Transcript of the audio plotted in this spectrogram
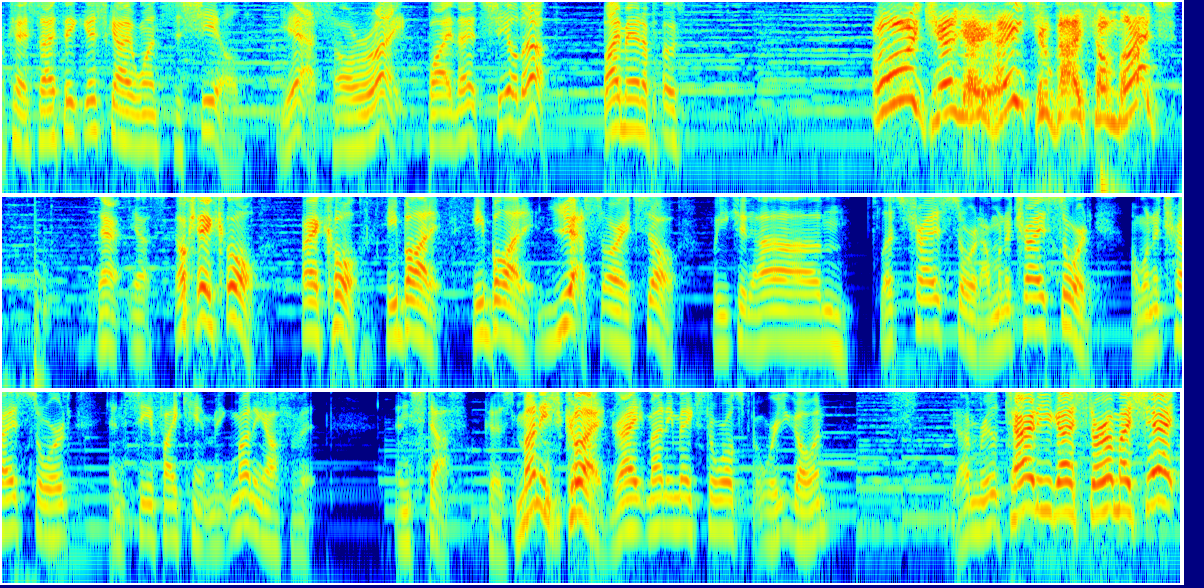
Okay, so I think this guy wants the shield. Yes, all right. Buy that shield up. Buy mana post. Oh, I hate you guys so much. There, yes. Okay, cool. All right, cool. He bought it. He bought it. Yes. All right, so we could, um, let's try a sword. I'm going to try a sword. I want to try a sword and see if I can't make money off of it and stuff. Because money's good, right? Money makes the world spin. Where are you going? I'm real tired of you guys stirring my shit.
